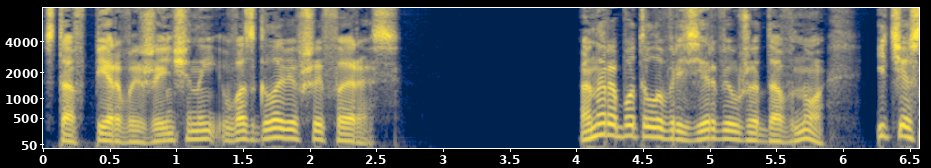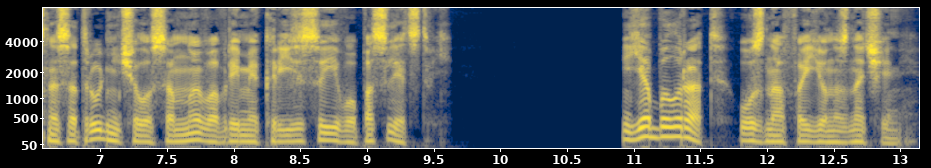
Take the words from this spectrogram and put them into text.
став первой женщиной, возглавившей ФРС. Она работала в резерве уже давно и тесно сотрудничала со мной во время кризиса и его последствий. Я был рад, узнав о ее назначении.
